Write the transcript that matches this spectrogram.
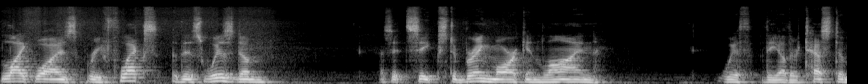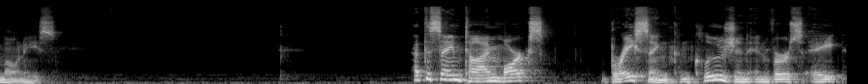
likewise reflects this wisdom as it seeks to bring Mark in line with the other testimonies. At the same time, Mark's bracing conclusion in verse 8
